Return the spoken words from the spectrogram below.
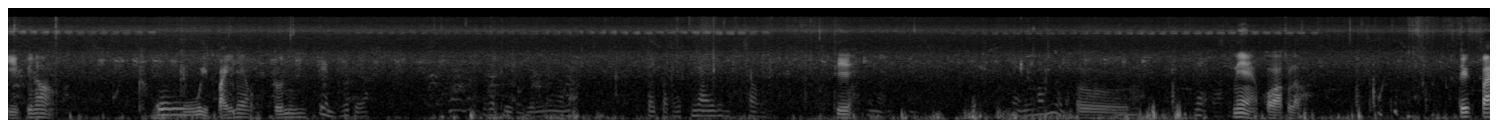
อีกพี่น้องอุ้ยไปแล้วตัวนี้เต็มที่เดีย วปกติของเย็นนี่เนาะไปประเทศใหญ่เลยเช่าที่เนี่ยนี่มันนี่โอ้เนี่ยเนี่ยออกแล้วตึกปลา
